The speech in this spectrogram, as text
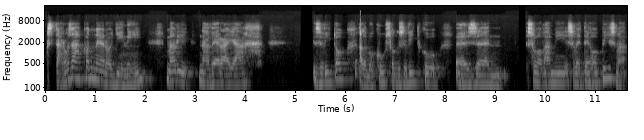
starozákonné rodiny mali na verajach zvitok alebo kúsok zvitku e, s slovami svätého písma.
